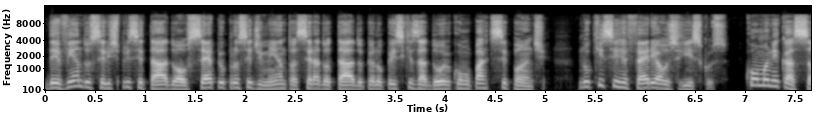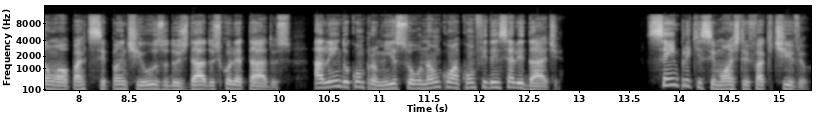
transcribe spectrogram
devendo ser explicitado ao CEP o procedimento a ser adotado pelo pesquisador com o participante, no que se refere aos riscos, comunicação ao participante e uso dos dados coletados, além do compromisso ou não com a confidencialidade. Sempre que se mostre factível,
